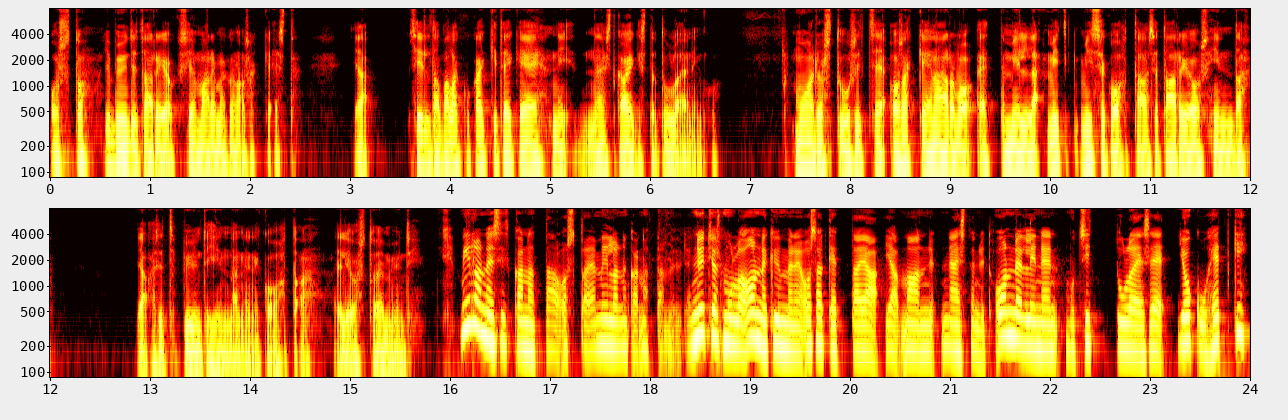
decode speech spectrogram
osto- ja myyntitarjouksia Marimekon osakkeista. Ja sillä tavalla, kun kaikki tekee, niin näistä kaikista tulee niin kuin muodostuu sitten se osakkeen arvo, että millä, mit, missä kohtaa se tarjoushinta ja sitten se pyyntihinta, niin ne kohtaa, eli osto ja myynti. Milloin ne sitten kannattaa ostaa ja milloin ne kannattaa myydä? Nyt jos mulla on ne kymmenen osaketta ja, ja mä oon näistä nyt onnellinen, mutta sitten tulee se joku hetki,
